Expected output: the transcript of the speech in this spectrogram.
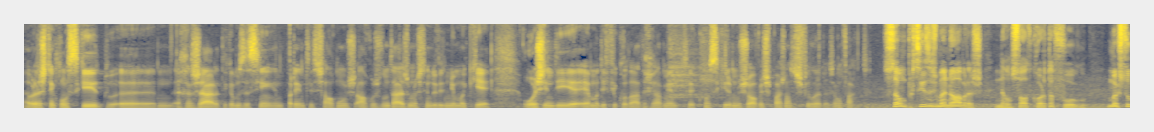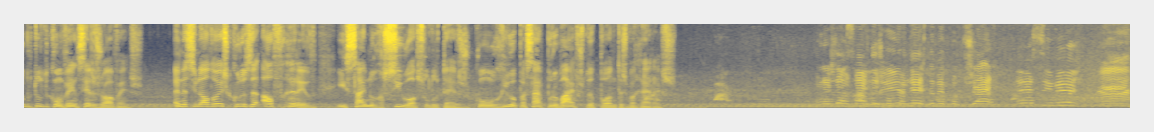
a Branches tem conseguido arranjar, digamos assim, entre parênteses, alguns, alguns voluntários, mas sem dúvida nenhuma que é, hoje em dia é uma dificuldade realmente conseguir termos jovens para as nossas fileiras, é um facto. São precisas manobras, não só de corta-fogo, mas sobretudo de convencer jovens. A Nacional 2 cruza Alferrarede e sai no Recio ao sul do Tejo, com o rio a passar por baixo da ponte das barreiras. Arranjar mais dois companheiros também para puxar. É assim mesmo. Ah.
